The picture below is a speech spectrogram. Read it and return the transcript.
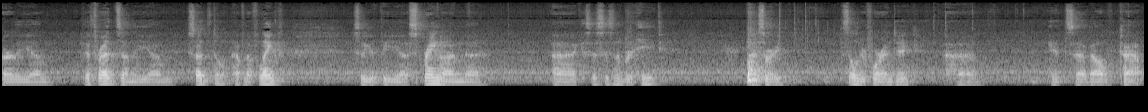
or the um, the threads on the um, studs don't have enough length. So the uh, spring on uh, uh, I guess this is number eight. Uh, sorry cylinder 4 intake uh, it's a valve cap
